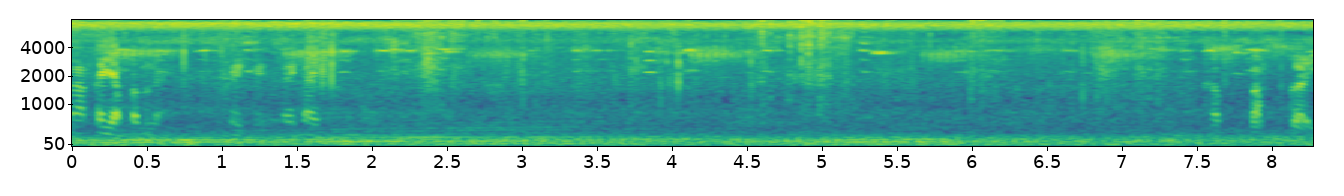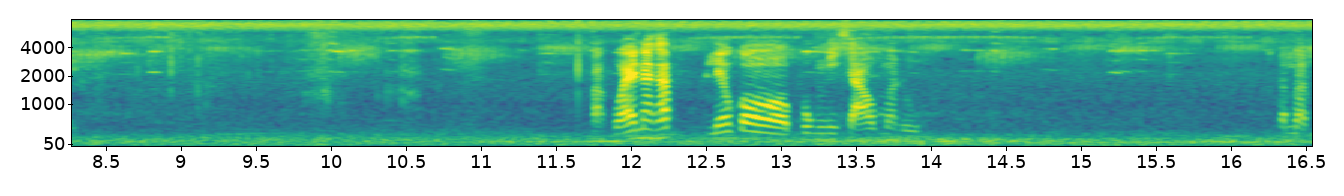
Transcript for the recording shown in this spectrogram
มา ขยับเข้ามาหน่อยใกล้ๆใกล้ๆครับปักไก่ปักไว้นะครับ แล้วก็พรุ่งนี้เช้ามาดูสำหรับ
